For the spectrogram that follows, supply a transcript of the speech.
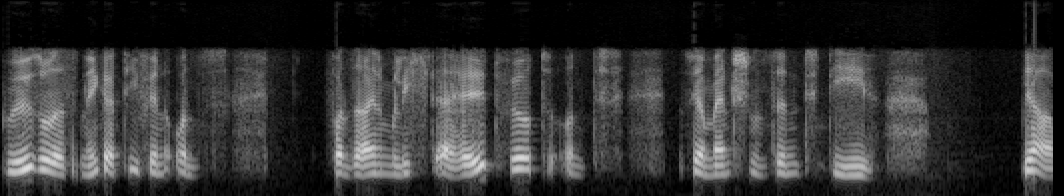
Böse oder das Negative in uns von seinem Licht erhellt wird und dass wir Menschen sind, die, ja,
